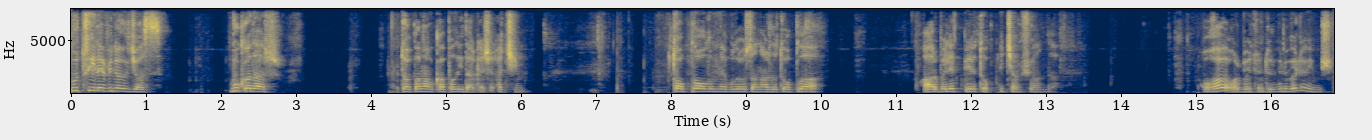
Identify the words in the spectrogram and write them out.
loot'u ile win alacağız. Bu kadar. Toplamam kapalıydı arkadaşlar. Açayım. Topla oğlum ne buluyorsan Arda topla. Arbalet bile toplayacağım şu anda. Oha arbaletin dürbünü böyle miymiş?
